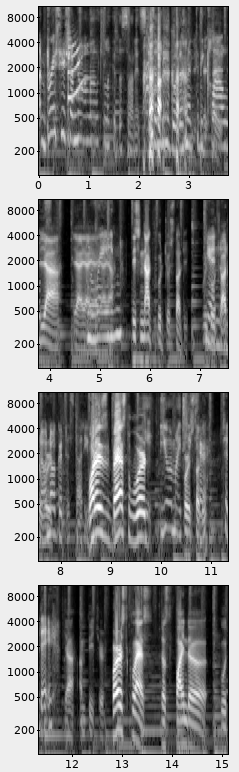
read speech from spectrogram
I'm British. I'm not allowed to look at the sun. It's, it's illegal. There's meant to be Eh, eh, clouds Yeah, yeah, yeah, and yeah, yeah, yeah. rain. This is not good to study. We yeah, go to no, other no, word. not good to study. What is best word You're my for teacher study? today. Yeah, I'm teacher. First class, just find a good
